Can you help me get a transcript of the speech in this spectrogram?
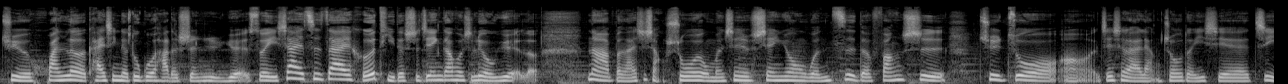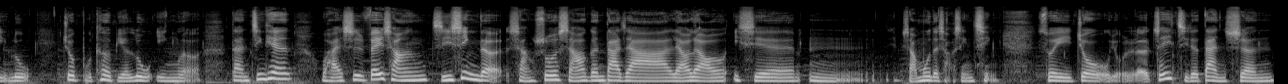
去欢乐开心的度过他的生日月，所以下一次在合体的时间应该会是六月了。那本来是想说，我们先先用文字的方式去做呃接下来两周的一些记录，就不特别录音了。但今天我还是非常即兴的想说，想要跟大家聊聊一些嗯。小木的小心情，所以就有了这一集的诞生。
